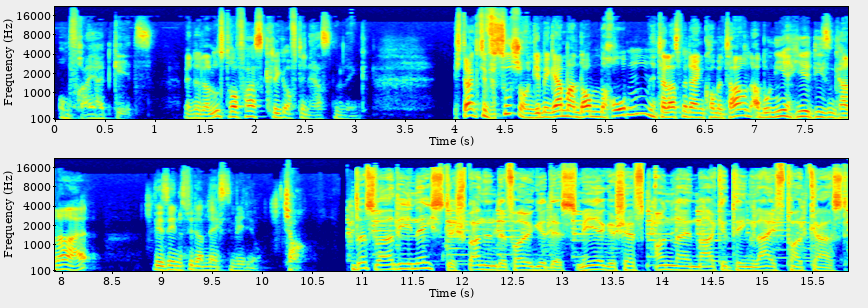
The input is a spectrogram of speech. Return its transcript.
Um Freiheit geht's. Wenn du da Lust drauf hast, klick auf den ersten Link. Ich danke dir fürs Zuschauen. Gib mir gerne mal einen Daumen nach oben, hinterlass mir deinen Kommentar und abonniere hier diesen Kanal. Wir sehen uns wieder im nächsten Video. Ciao. Das war die nächste spannende Folge des Mehrgeschäft Online Marketing Live Podcast.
